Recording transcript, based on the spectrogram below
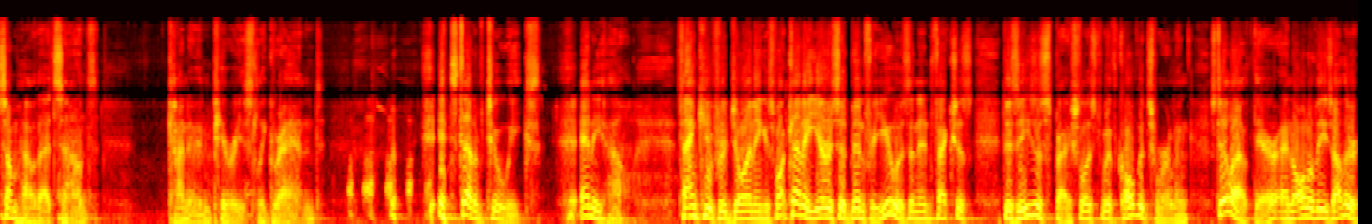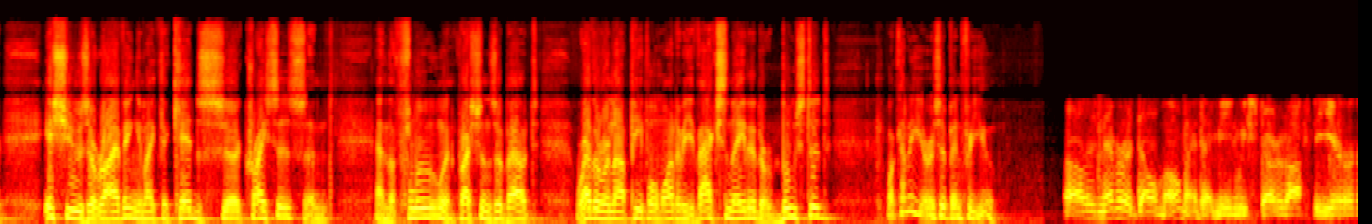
Somehow that sounds kind of imperiously grand. Instead of two weeks. Anyhow, thank you for joining us. What kind of year has it been for you as an infectious diseases specialist with COVID swirling still out there and all of these other issues arriving, like the kids' uh, crisis and and the flu and questions about whether or not people want to be vaccinated or boosted? What kind of year has it been for you? Well, there's never a dull moment. I mean, we started off the year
